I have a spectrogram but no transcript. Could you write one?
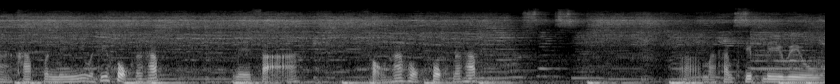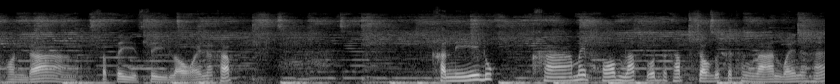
อ่าครับวันนี้วันที่ 6 นะครับ เมษา 2566 นะครับ มาทำคลิปรีวิว Honda Street 400 นะครับ คันนี้ลูกค้าไม่พร้อมรับรถนะครับ จองรถกับทางร้านไว้นะฮะ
